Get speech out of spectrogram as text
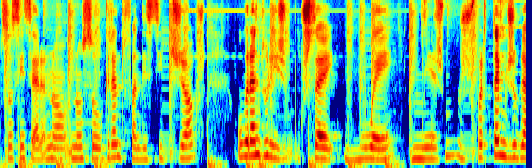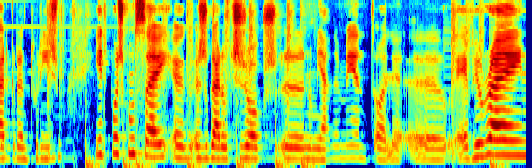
sou sincera, não, não sou grande fã desse tipo de jogos. O Gran Turismo gostei bué mesmo, fartei-me de jogar Gran Turismo e depois comecei a, a jogar outros jogos, uh, nomeadamente, olha, uh, Heavy Rain,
